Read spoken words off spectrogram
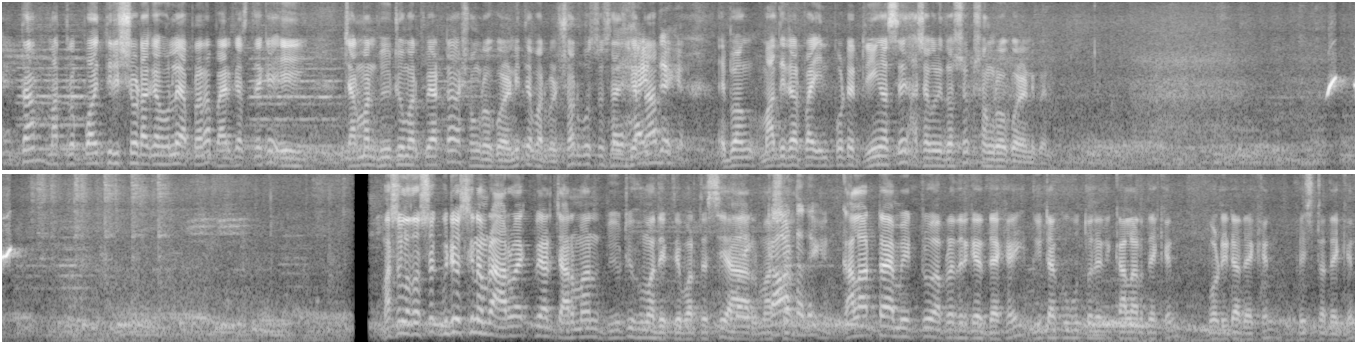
একদম মাত্র পঁয়ত্রিশশো টাকা হলে আপনারা বাইরের কাছ থেকে এই জার্মান বিউটিউমার পেয়ারটা সংগ্রহ করে নিতে পারবেন। সর্বোচ্চ সাইজ এবং মাদিরার পায়ে ইম্পোর্টেড রিং আছে। আশা করি দর্শক সংগ্রহ করে নেবেন। মাসাল্লাহ দর্শক ভিডিও স্ক্রিন আমরা আরও এক পেয়ার জার্মান বিউটি হোমা দেখতে পারতেছি। আর কালারটা আমি একটু আপনাদেরকে দেখাই। দুইটা কবুতরের কালার দেখেন বডিটা দেখেন ফেসটা দেখেন।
